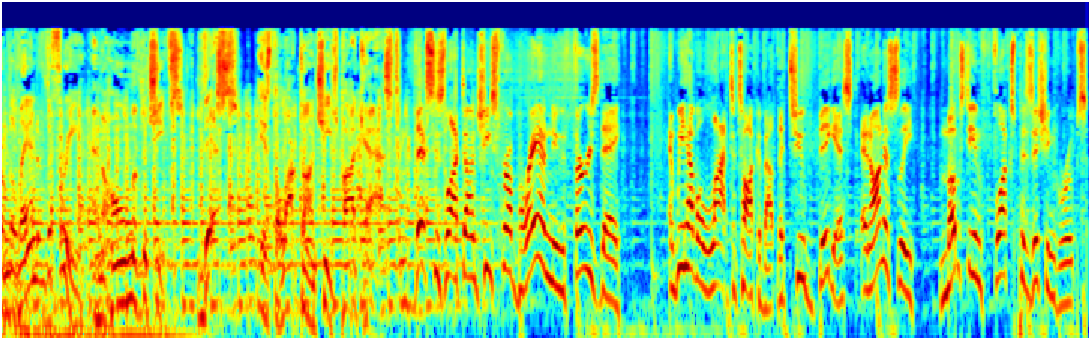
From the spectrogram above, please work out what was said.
From the land of the free and the home of the Chiefs, this is the Locked On Chiefs podcast. This is Locked On Chiefs for a brand new Thursday, and we have a lot to talk about. The two biggest and honestly most in flux position groups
